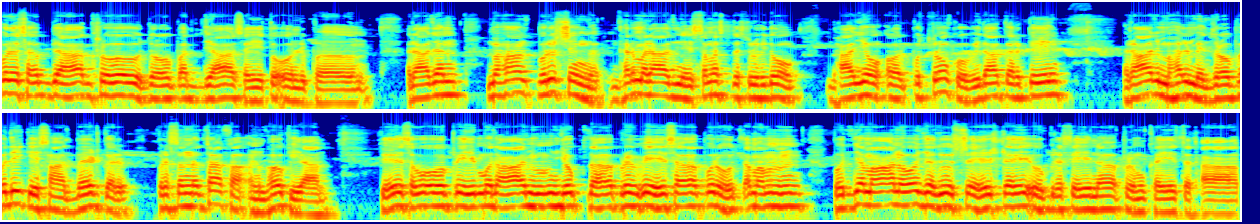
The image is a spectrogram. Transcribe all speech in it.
पुरुष व्याघ्रो द्रौपद्या सहित नृप। राजन महान पुरुष सिंह धर्मराज ने समस्त सुहृदों, भाइयों और पुत्रों को विदा करके राजमहल में द्रौपदी के साथ बैठकर प्रसन्नता का अनुभव किया। केशवोपि मुदा युक्त प्रवेश पुरोत्तम पूज्यमानो जदुश्रेष्ठ उग्रसेन प्रमुख तथा।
